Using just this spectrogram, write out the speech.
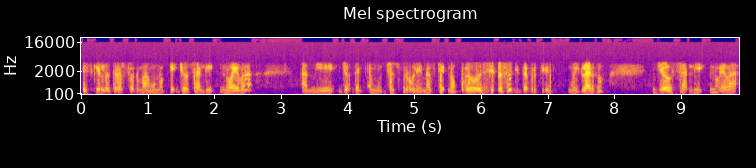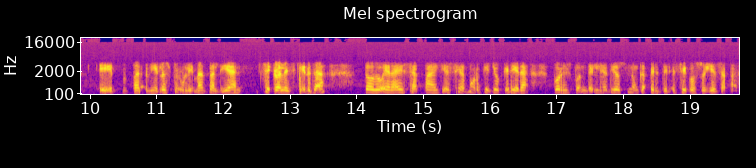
es que lo transforma uno, que yo salí nueva, a mí yo tenía muchos problemas que no puedo decirlos ahorita porque es muy largo, yo salí nueva, eh, para mí los problemas valían cero a la izquierda, todo era esa paz y ese amor que yo quería corresponderle a Dios, nunca perder ese gozo y esa paz.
